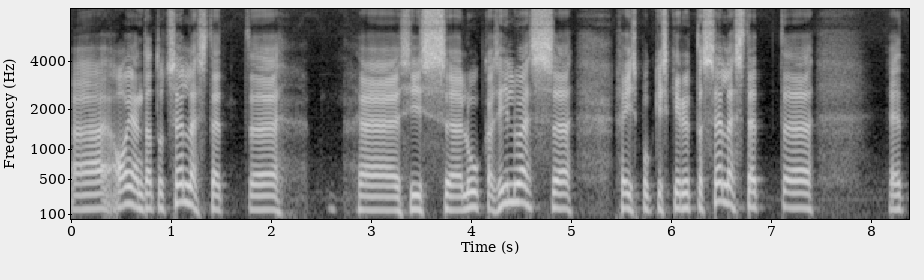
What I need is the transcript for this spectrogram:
ajendatud sellest, et siis Lukas Ilves Facebookis kirjutas sellest, et et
